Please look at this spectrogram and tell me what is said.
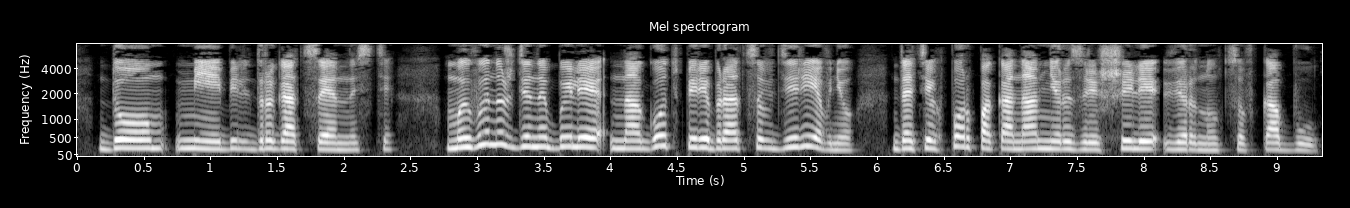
— дом, мебель, драгоценности. Мы вынуждены были на год перебраться в деревню до тех пор, пока нам не разрешили вернуться в Кабул.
